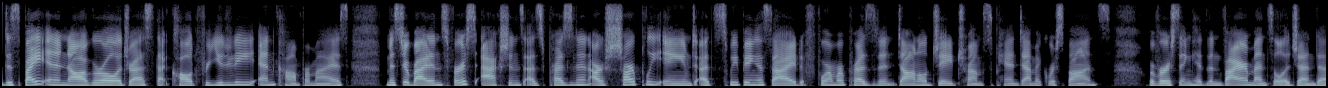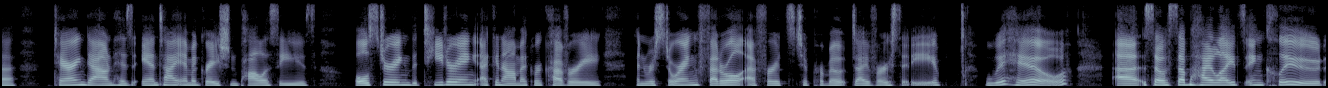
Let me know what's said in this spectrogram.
Despite an inaugural address that called for unity and compromise, Mr. Biden's first actions as president are sharply aimed at sweeping aside former President Donald J. Trump's pandemic response, reversing his environmental agenda, tearing down his anti immigration policies, bolstering the teetering economic recovery, and restoring federal efforts to promote diversity. Woohoo! Uh, so, some highlights include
